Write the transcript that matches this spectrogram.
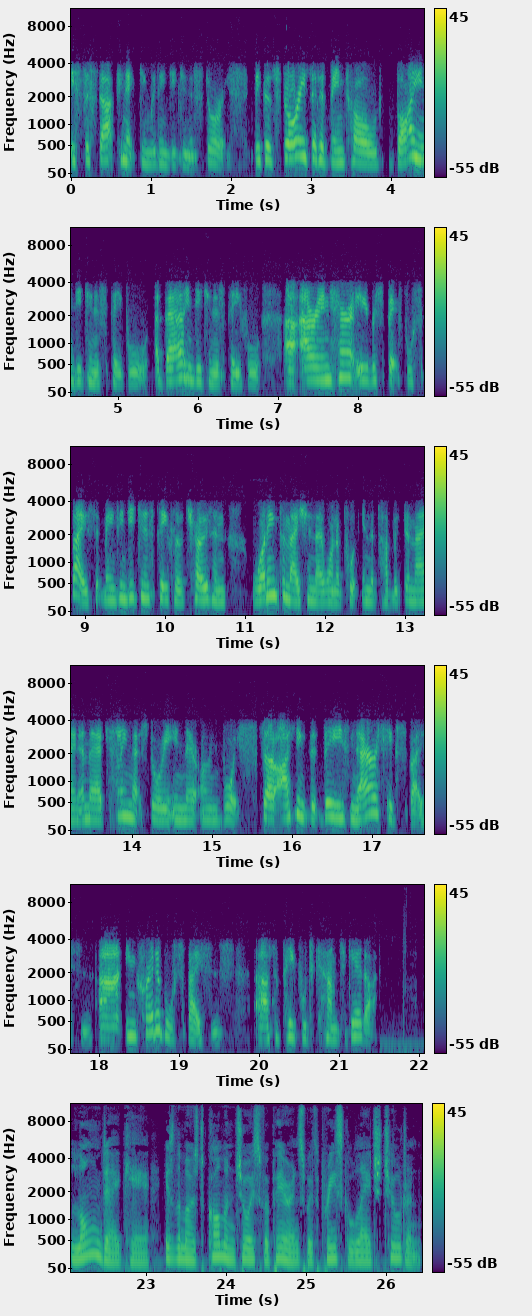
is to start connecting with Indigenous stories because stories that have been told by Indigenous people about Indigenous people uh, are inherently respectful space. It means Indigenous people have chosen what information they want to put in the public domain and they are telling that story in their own voice. So I think that these narrative spaces are incredible spaces uh, for people to come together. Long day care is the most common choice for parents with preschool aged children.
